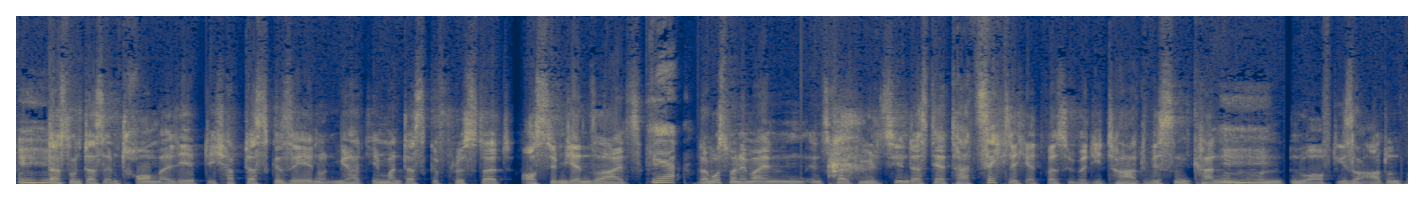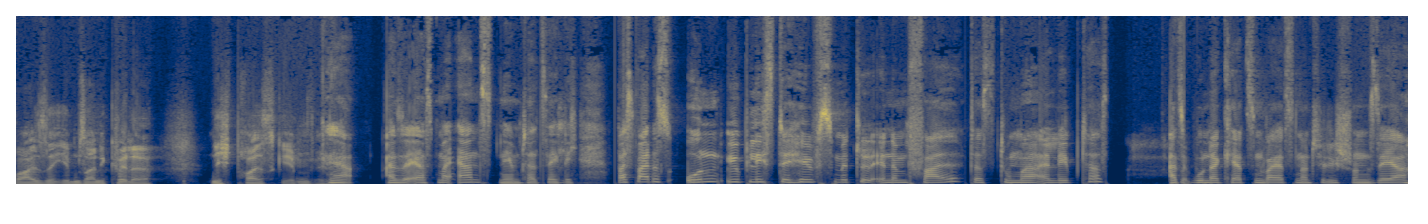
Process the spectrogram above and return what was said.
mhm. das und das im Traum erlebt, ich habe das gesehen und mir hat jemand das geflüstert aus dem Jenseits. Ja. Da muss man immer in, ins Kalkül ziehen, dass der tatsächlich etwas über die Tat wissen kann mhm. und nur auf diese Art und Weise eben seine Quelle nicht preisgeben will. Ja. Also erstmal ernst nehmen tatsächlich. Was war das unüblichste Hilfsmittel in einem Fall, das du mal erlebt hast? Also Wunderkerzen war jetzt natürlich schon sehr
